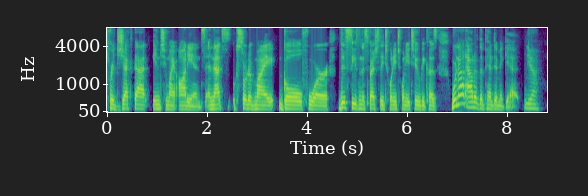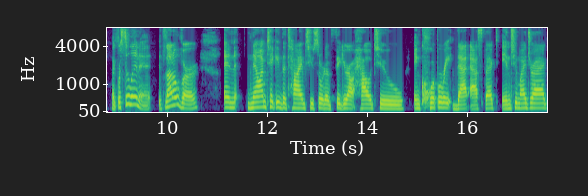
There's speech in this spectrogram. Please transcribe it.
project that into my audience. And that's sort of my goal for this season, especially 2022, because we're not out of the pandemic yet. Yeah. Like we're still in it, it's not over. And now I'm taking the time to sort of figure out how to incorporate that aspect into my drag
